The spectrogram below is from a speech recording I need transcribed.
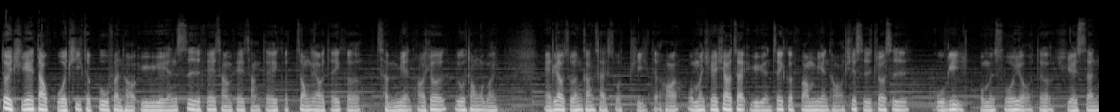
对职业到国际的部分哈，语言是非常非常的一个重要的一个层面哈。就如同我们诶廖主任刚才所提的哈，我们学校在语言这个方面哈，其实就是鼓励我们所有的学生。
